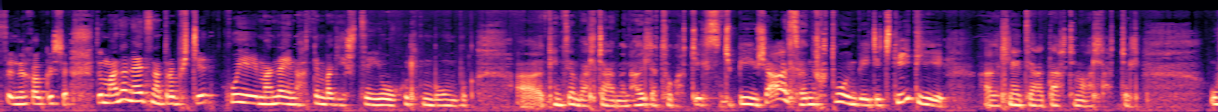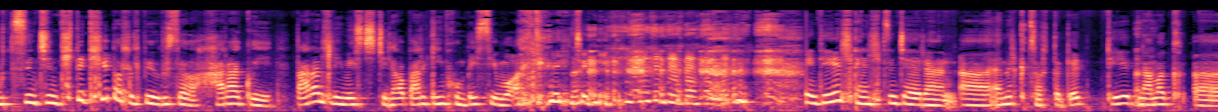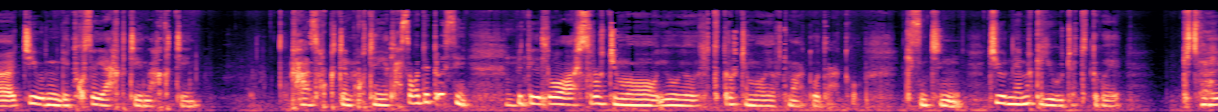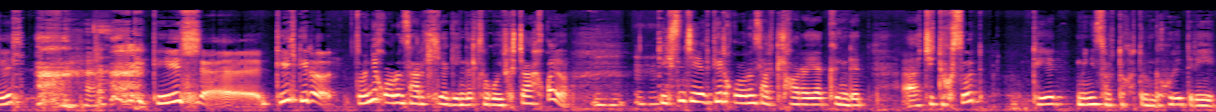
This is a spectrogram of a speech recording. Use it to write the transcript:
сонирхоогүй шүү. Тэг манай найз над руу бичээд хүүе манай энэ хотын баг ирсэн юу хүлбэн бөмбөг тэнцэн болж байгаа юм. Хоёлаа цуг очие гэсэн чи би шаал сонирхдгүй юм бийж тий тий хагал найзаа даач юм бол очил үдсэн чинь гэтээ тэгэхэд бол би ерөөсөө хараагүй дараа нь л мессеж чилээ баг ийм хүн байсан юм уу гэж. Тэгэл танилцсан чи хараа Америкт сурдаг гэд тэгээд намайг чи юу нэгэ төгсөө яах гэж юм ах гэж юм хаан сурах гэж юм чинь л асуугаад байдаг байсан. Би тэгэл өө Орос руу ч юм уу юу юу Хятад руу ч юм уу явж магадгүй даадгүй. Гэсэн чинь чи юу Америк юу гэж боддог вэ? Гिचмээл. Тэгэл тэгэл тэр зуны 3 сар л яг ингээд цуг ирэх гэж байгаа байхгүй юу? Тэгсэн чи яг тэр 3 сард болохоор яг ингээд чи төгсөөд тэгээд миний сурдаг хот руу ингээд хүрээ дэрээ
